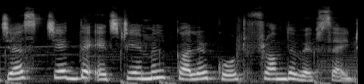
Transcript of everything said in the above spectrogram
Just check the HTML color code from the website.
